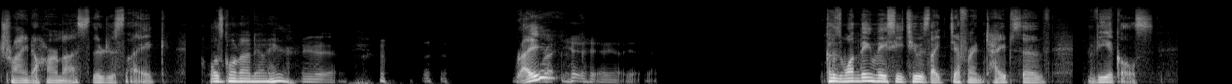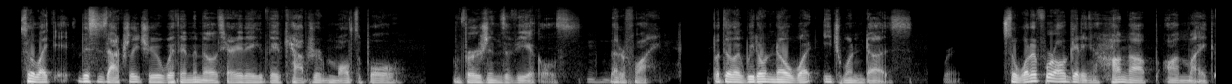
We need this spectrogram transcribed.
trying to harm us. They're just like, what's going on down here? Yeah. Right? Right. Yeah, yeah, yeah, yeah, yeah. Because one thing they see too is like different types of vehicles. So like this is actually true within the military. They they've captured multiple versions of vehicles. Mhm. that are flying. But they're like, we don't know what each one does. Right. So what if we're all getting hung up on like,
